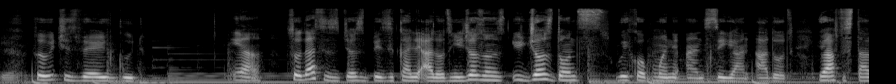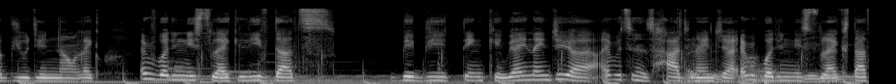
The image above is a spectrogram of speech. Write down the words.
Yeah. So which is very good yeah. So that is just basically adult you just don't you just don't wake up morning and say you're an adult. You have to start building now. Like everybody needs to like leave that baby thinking. We are in nigeria. Everything is hard in nigeria. Everybody needs to like start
